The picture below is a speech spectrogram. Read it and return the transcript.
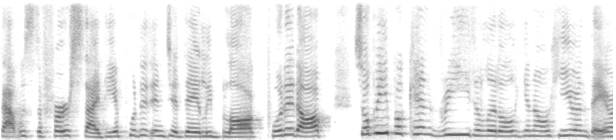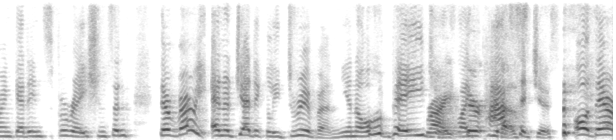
That was the first idea. Put it into a daily blog, put it up so people can read a little, you know, here and there and get inspirations. And they're very energetically driven, you know, pages right. like they're, passages. Yes. Oh, they're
